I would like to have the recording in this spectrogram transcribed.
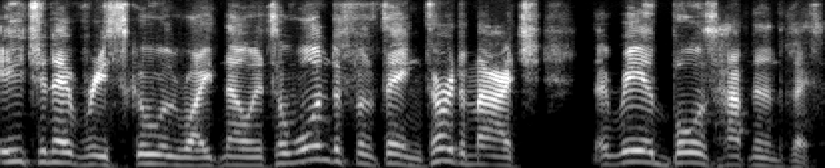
each and every school right now. And it's a wonderful thing. 3rd of March, a real buzz happening in the place.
